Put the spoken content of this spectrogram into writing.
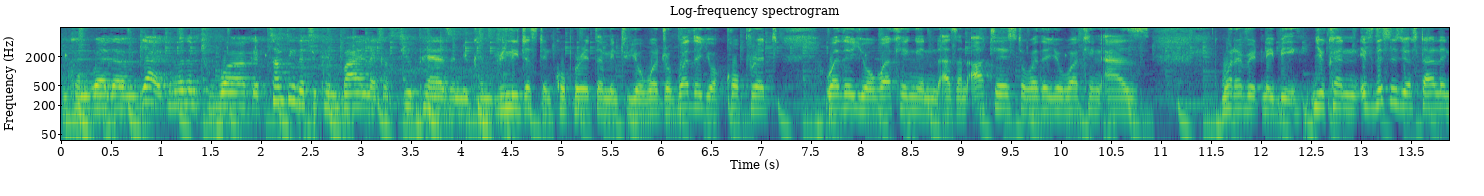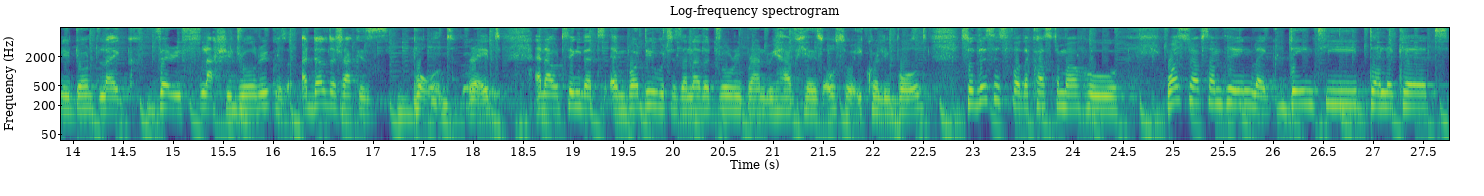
you can wear them. Yeah, you can wear them to work. It's something that you can buy like a few pairs and you can really just incorporate them into your wardrobe. Whether you're corporate, whether you're working in as an artist, or whether you're working as whatever it may be. You can, if this is your style and you don't like very flashy jewelry, because Adele Dejak is bold, right? And I would think that Embody, which is another jewelry brand we have here, is also equally bold. So this is for the customer who wants to have something like dainty, delicate,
